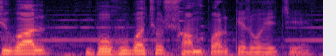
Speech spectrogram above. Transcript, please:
যুগল বহু বছর সম্পর্কে রয়েছে।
